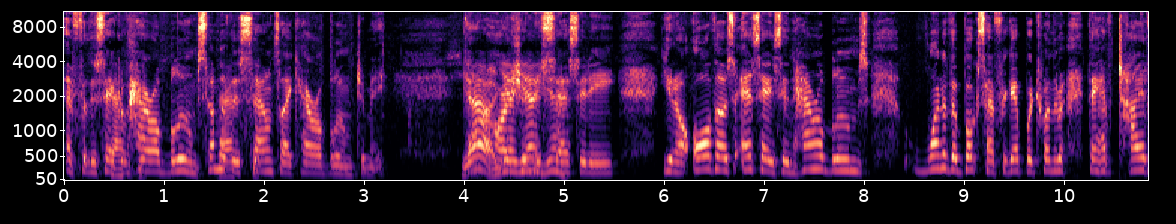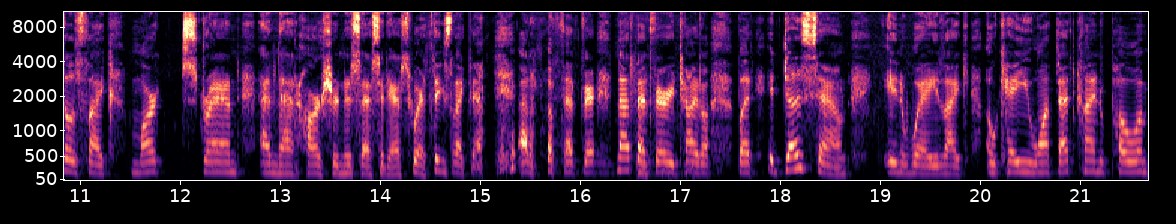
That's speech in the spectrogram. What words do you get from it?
And for the sake That's of Harold it. Bloom. Some That's of this it. sounds like Harold Bloom to me yeah, harsh yeah, yeah, necessity. Yeah. You know, all those essays in Harold Bloom's one of the books, I forget which one, they have titles like Mark Strand and That Harsher Necessity. I swear, things like that. I don't know if that very, not that very title, but it does sound in a way like, okay, you want that kind of poem.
